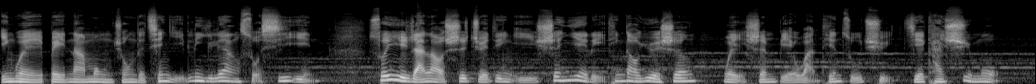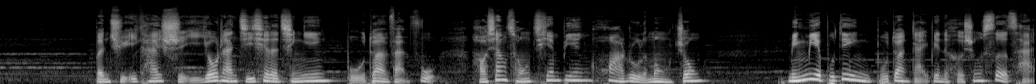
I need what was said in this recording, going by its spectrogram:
因为被那梦中的牵引力量所吸引，所以冉老师决定以深夜里听到乐声为《生别晚天》组曲揭开序幕。本曲一开始以悠然急切的琴音不断反复，好像从天边划入了梦中，明灭不定、不断改变的和声色彩，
